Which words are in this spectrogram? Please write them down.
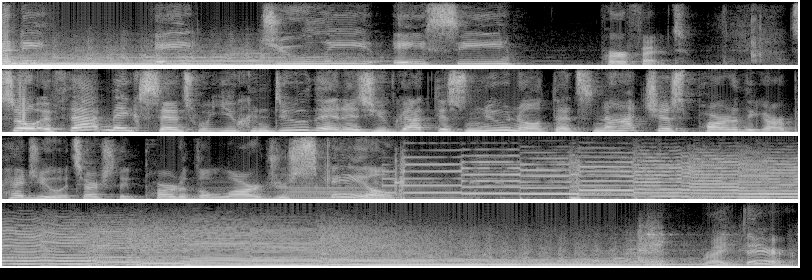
Andy. Hey, Julie, AC. Perfect. So if that makes sense, what you can do then is you've got this new note that's not just part of the arpeggio, it's actually part of the larger scale. Right there.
